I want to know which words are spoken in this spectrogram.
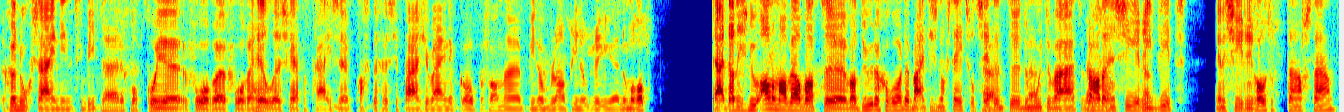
genoeg zijn in het gebied, ja, dat klopt. kon je voor, voor heel scherpe prijzen prachtige cepagewijnen kopen van Pinot Blanc, Pinot Gris, noem maar op. Ja, dat is nu allemaal wel wat, wat duurder geworden, maar het is nog steeds ontzettend de moeite waard. We hadden een serie wit en een serie rood op de tafel staan.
